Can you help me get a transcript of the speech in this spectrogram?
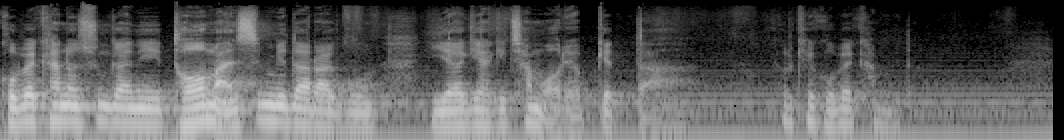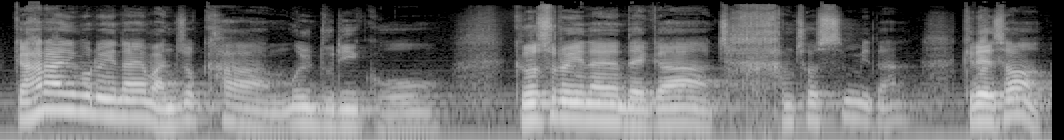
고백하는 순간이 더 많습니다라고 이야기하기 참 어렵겠다. 그렇게 고백합니다. 그러니까 하나님으로 인하여 만족함을 누리고 그것으로 인하여 내가 참 좋습니다. 그래서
